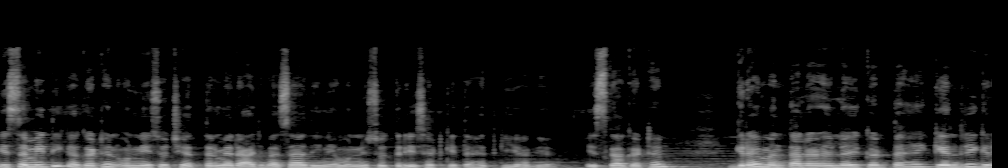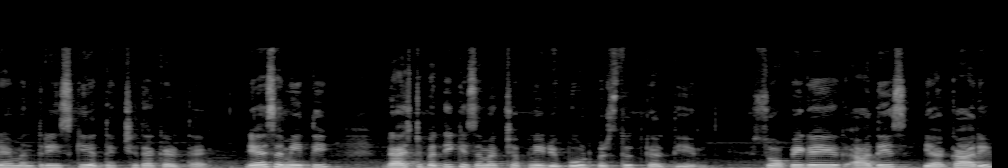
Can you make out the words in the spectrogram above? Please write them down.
इस समिति का गठन उन्नीस में राजभाषा अधिनियम उन्नीस के तहत किया गया। इसका गठन गृह मंत्रालय करता है, केंद्रीय गृह मंत्री इसकी अध्यक्षता करता है। यह समिति राष्ट्रपति के समक्ष अपनी रिपोर्ट प्रस्तुत करती है। सौंपे गए आदेश या कार्य,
